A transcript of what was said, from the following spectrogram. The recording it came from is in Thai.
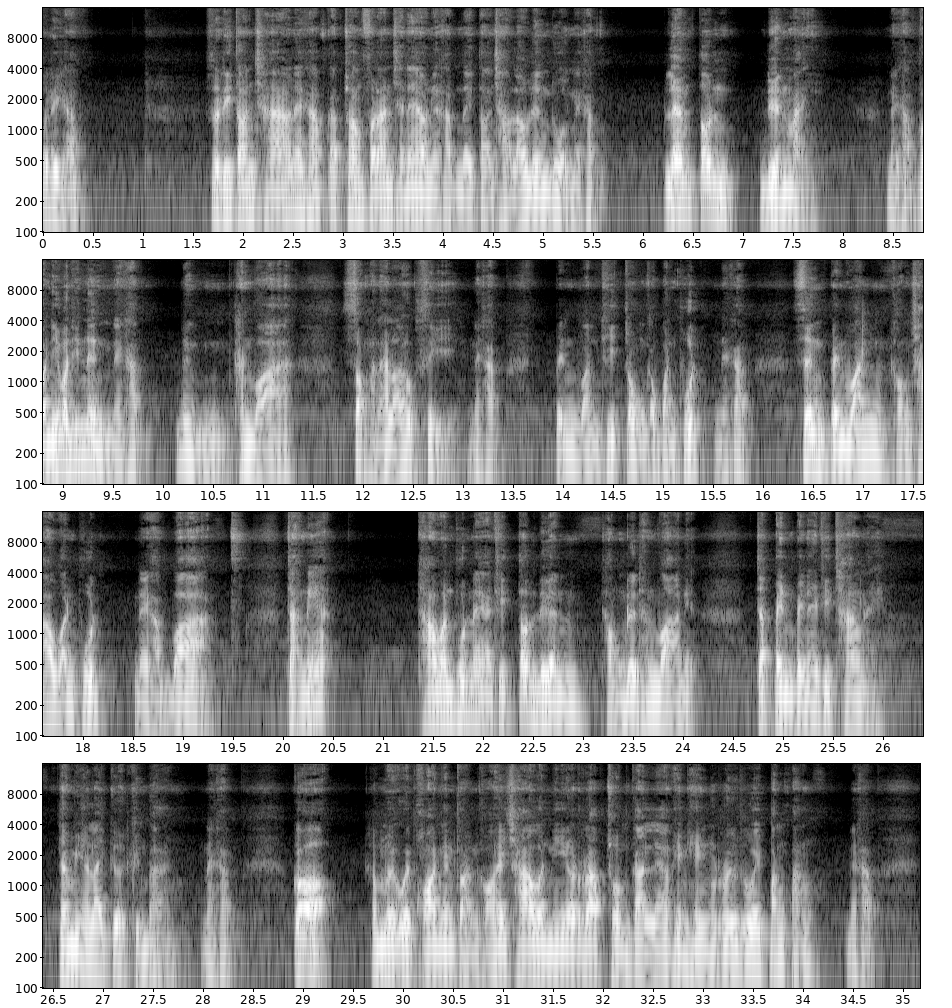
สวัสดีครับ สวัสดีตอนเช้านะครับกับช่องฟรันชาแนลนะครับในตอนเช้าเล่าเรื่องดวงนะครับ เริ่มต้นเดือนใหม่นะครับ วันนี้วันที่หนึ่งนะครับหนึ่งธันวาสองพันห้าร้อยหกสี่นะครับ เป็นวันที่ตรงกับวันพุธนะครับ ซึ่งเป็นวันของชาววันพุธนะครับว่า จากนี้ชาววันพุธในอาทิตย์ต้นเดือนของเดือนธันวาเนี่ยจะเป็นไปในทิศทางไหน จะมีอะไรเกิดขึ้นบ้างนะครับ ก็ กำลังอวยพรกันก่อนขอให้เช้าวันนี้รับชมกันแล้วเฮงเฮงรวยรวยๆปังปังๆนะครับ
